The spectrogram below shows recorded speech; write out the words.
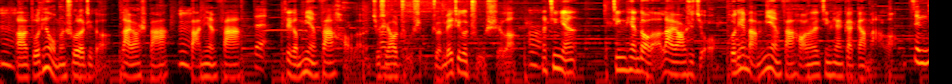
嗯啊，昨天我们说了这个腊月二十八，嗯把面发。对，这个面发好了，就是要主食，准备这个主食了。嗯，那今年。今天到了腊月二十九，昨天把面发好了，那今天该干嘛了？今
